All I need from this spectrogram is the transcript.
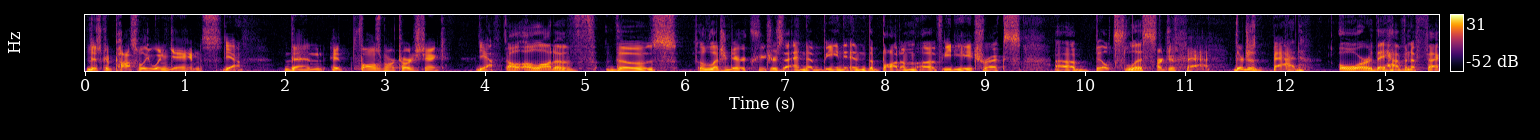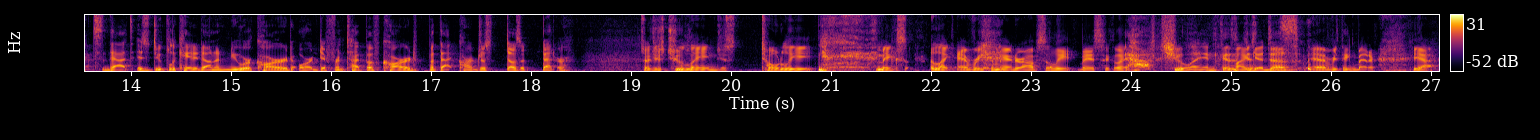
this could possibly win games. Yeah. Then it falls more towards jank. Yeah, a, a lot of those legendary creatures that end up being in the bottom of EDH Rec's uh, built list Are just bad. they're just bad or they have an effect that is duplicated on a newer card or a different type of card but that card just does it better So just two lane just totally makes like every commander obsolete, basically. Tulane because my it just goodness does everything better. Yeah.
